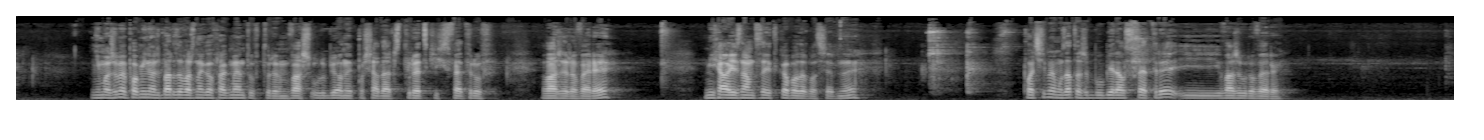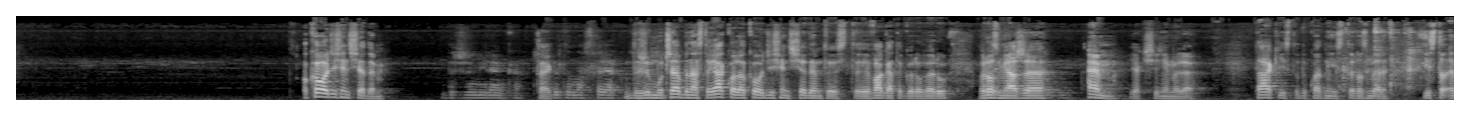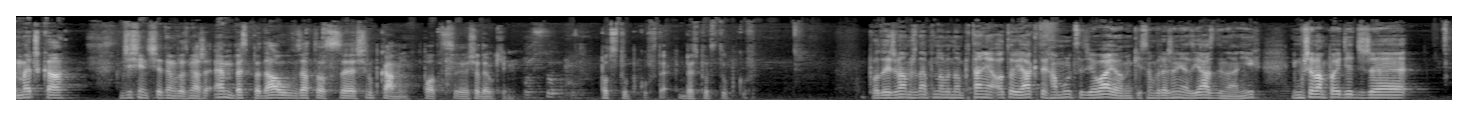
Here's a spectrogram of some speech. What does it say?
Nie możemy pominąć bardzo ważnego fragmentu, w którym wasz ulubiony posiadacz tureckich swetrów waży rowery. Michał jest nam tutaj tylko po to potrzebny. Płacimy mu za to, żeby ubierał swetry i ważył rowery. Około 10,7. Drży mi ręka. Tak. Trzeba by to na stojaku. Drzymu trzeba by na stojaku, ale około 10,7 to jest e, waga tego roweru w rozmiarze M, jak się nie mylę. Tak, jest to dokładnie jest to rozmiar. Jest to emeczka 10,7 w rozmiarze M, bez pedałów, za to z śrubkami pod e, siodełkiem. Pod stópku. Podstópków, tak, bez podstópków. Podejrzewam, że na pewno będą pytania o to, jak te hamulce działają, jakie są wrażenia z jazdy na nich. I muszę Wam powiedzieć, że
